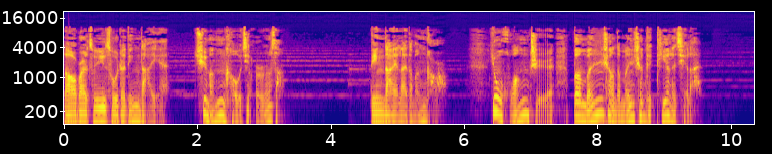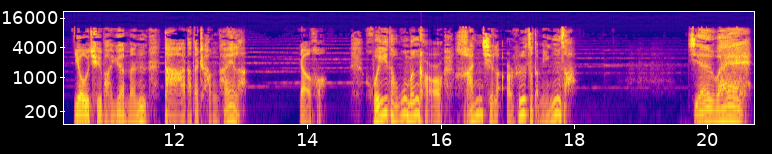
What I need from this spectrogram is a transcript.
老伴儿催促着丁大爷去门口接儿子。丁大爷来到门口，用黄纸把门上的门神给贴了起来。又去把院门大大的敞开了，然后回到屋门口喊起了儿子的名字：“建伟，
